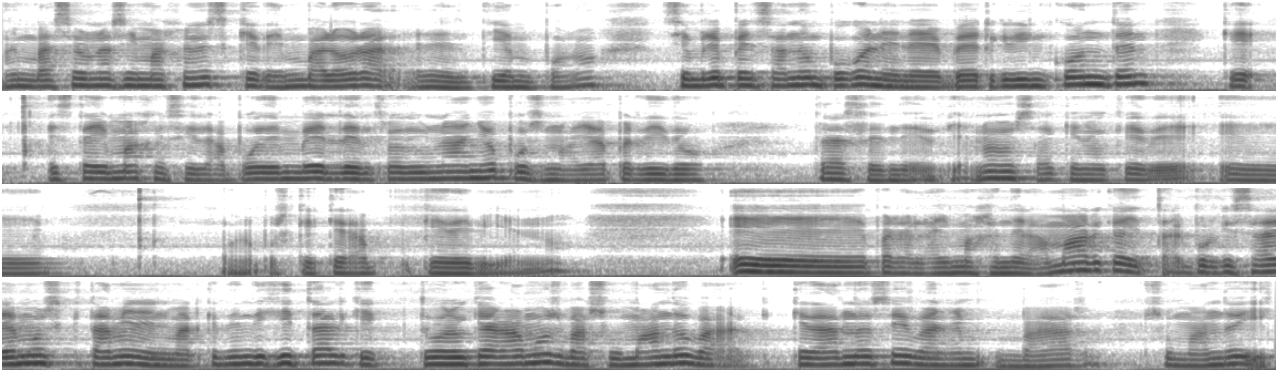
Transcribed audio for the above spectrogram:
en base a unas imágenes que den valor en el tiempo, ¿no? Siempre pensando un poco en el evergreen content, que esta imagen si la pueden ver dentro de un año, pues no haya perdido trascendencia, ¿no? O sea, que no quede, eh, bueno, pues que queda, quede bien, ¿no? Eh, para la imagen de la marca y tal, porque sabemos también en marketing digital que todo lo que hagamos va sumando, va quedándose, va sumando y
